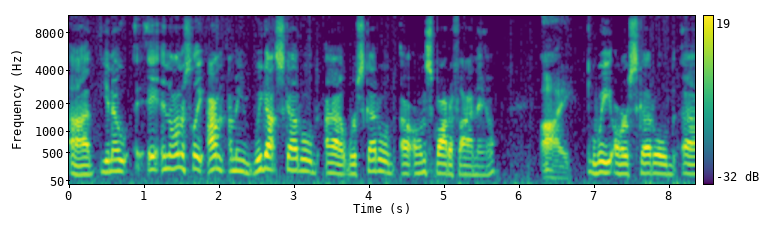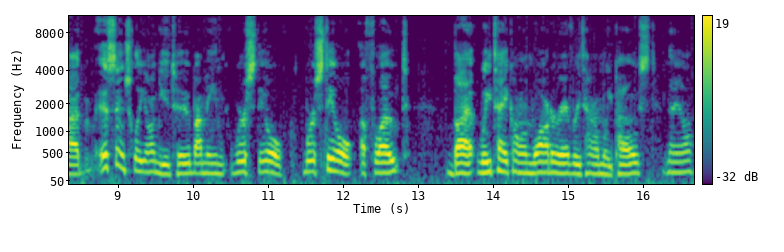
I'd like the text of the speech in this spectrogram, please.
Uh, you know, and honestly, I'm, I mean, we got scuttled. Uh, we're scuttled uh, on Spotify now. I. We are scuttled uh, essentially on YouTube. I mean, we're still we're still afloat, but we take on water every time we post now.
